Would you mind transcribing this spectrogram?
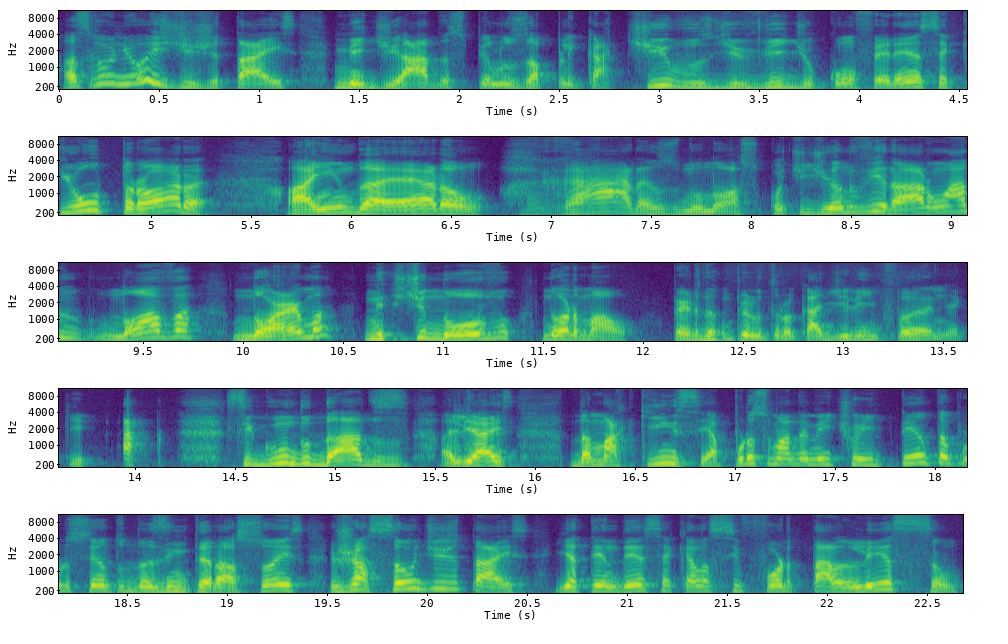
As reuniões digitais, mediadas pelos aplicativos de videoconferência que outrora ainda eram raras no nosso cotidiano, viraram a nova norma neste novo normal. Perdão pelo trocadilho infame aqui. Segundo dados, aliás, da McKinsey, aproximadamente 80% das interações já são digitais. E a tendência é que elas se fortaleçam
